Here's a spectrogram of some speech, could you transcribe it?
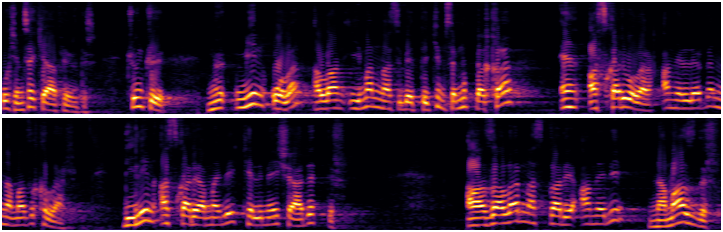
Bu kimse kafirdir. Çünkü mümin olan, Allah'ın iman nasip ettiği kimse mutlaka en asgari olarak amellerden namazı kılar. Dilin asgari ameli kelime-i şehadettir. Azaların asgari ameli namazdır.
